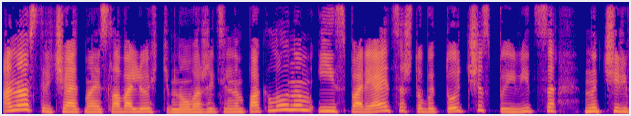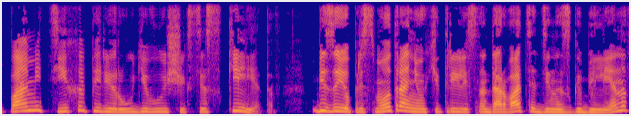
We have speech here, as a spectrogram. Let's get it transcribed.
Она встречает мои слова легким, но уважительным поклоном и испаряется, чтобы тотчас появиться над черепами тихо переругивающихся скелетов. Без ее присмотра они ухитрились надорвать один из гобеленов,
